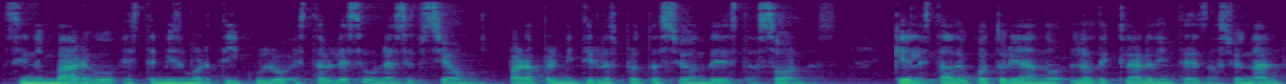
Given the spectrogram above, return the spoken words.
Sin embargo, este mismo artículo establece una excepción para permitir la explotación de estas zonas, que el Estado ecuatoriano lo declare de interés nacional.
